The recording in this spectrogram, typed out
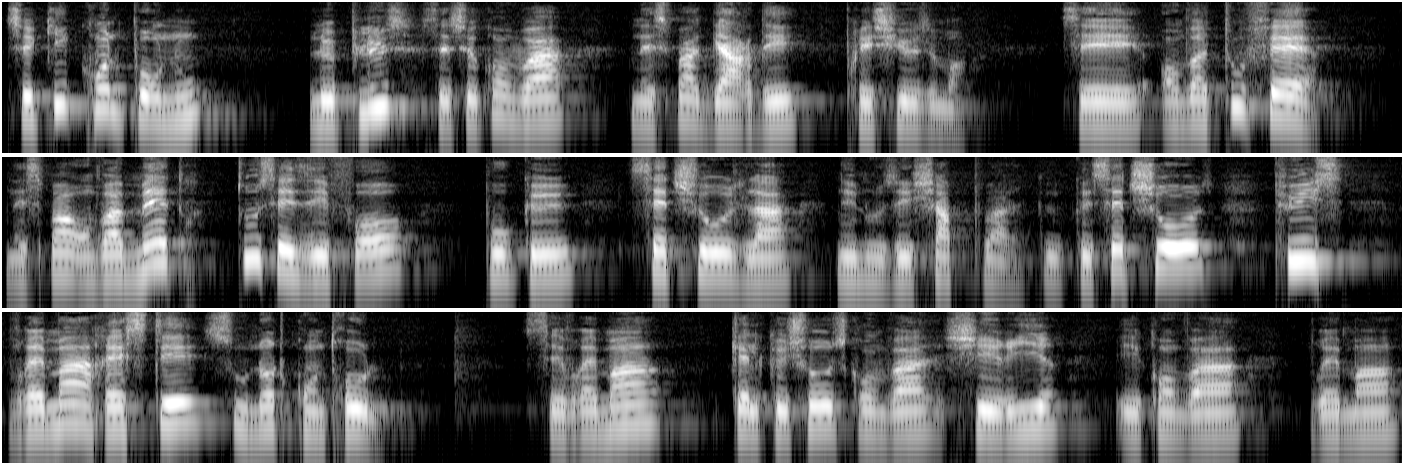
ce qui compte pour nous le plus, c'est ce qu'on va, n'est-ce pas, garder précieusement. C'est, on va tout faire, n'est-ce pas, on va mettre tous ces efforts pour que cette chose-là ne nous échappe pas, que, cette chose puisse vraiment rester sous notre contrôle. C'est vraiment quelque chose qu'on va chérir et qu'on va vraiment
